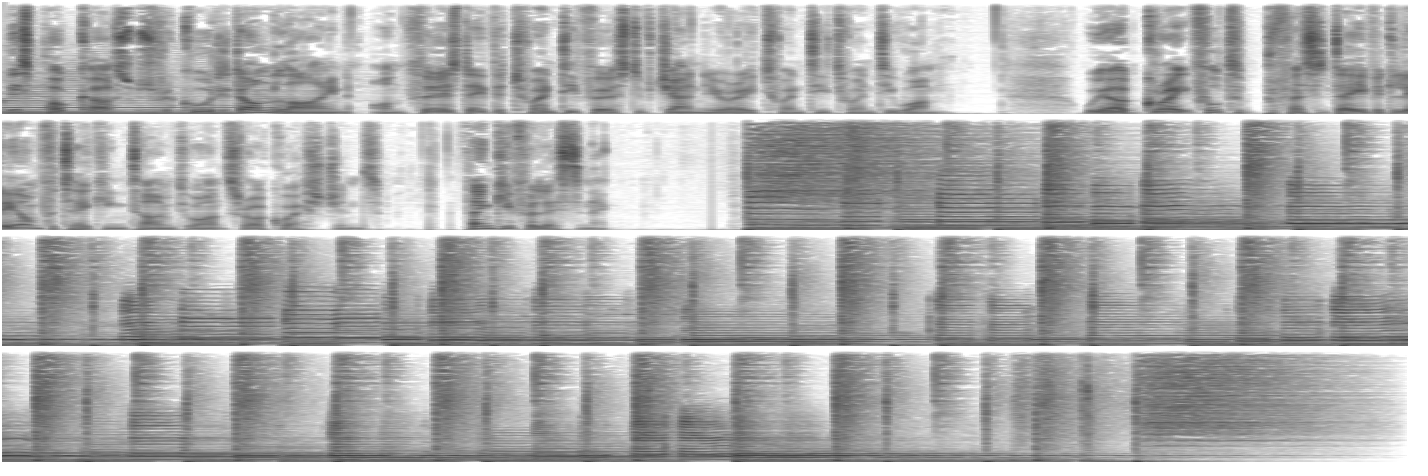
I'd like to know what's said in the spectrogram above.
This podcast was recorded online on Thursday, the 21st of January 2021. We are grateful to Professor David Leon for taking time to answer our questions. Thank you for listening.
